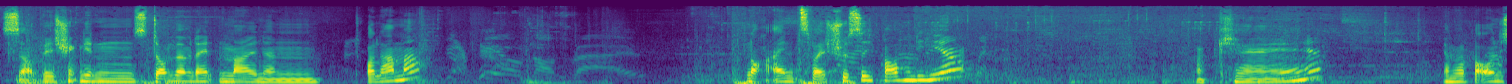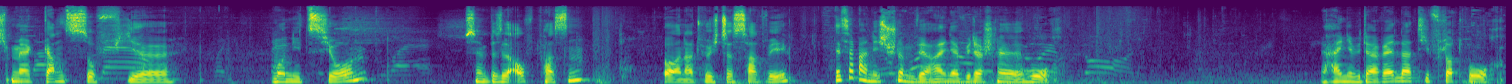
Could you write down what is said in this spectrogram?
So, wir schenken den Stormwärmer da hinten mal einen Trollhammer. Noch ein, zwei Schüsse brauchen die hier. Okay. Wir haben aber auch nicht mehr ganz so viel Munition. Müssen ein bisschen aufpassen. Oh, natürlich, das hat weh. Ist aber nicht schlimm, wir heilen ja wieder schnell hoch. Wir heilen ja wieder relativ flott hoch.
